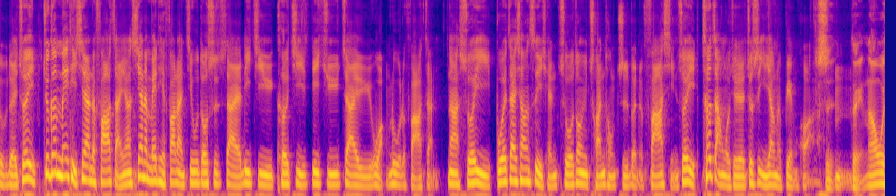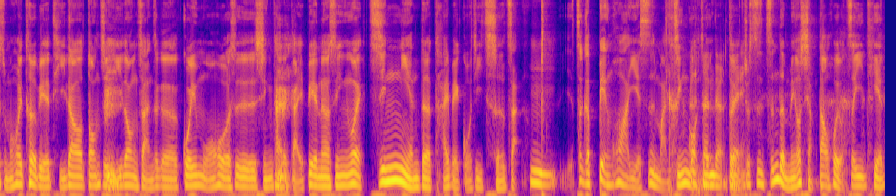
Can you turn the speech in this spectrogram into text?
对不对？所以就跟媒体现在的发展一样，现在的媒体发展几乎都是在立基于科技，立基于在于网络的发展。那所以不会再像是以前着重于传统纸本的发行。所以车展我觉得就是一样的变化。是，嗯，对。那为什么会特别提到东京移动展这个规模或者是形态的改变呢？是因为今年的台北国际车展，嗯，这个变化也是蛮惊人的，哦、真的对，对，就是真的没有想到会有这一天。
